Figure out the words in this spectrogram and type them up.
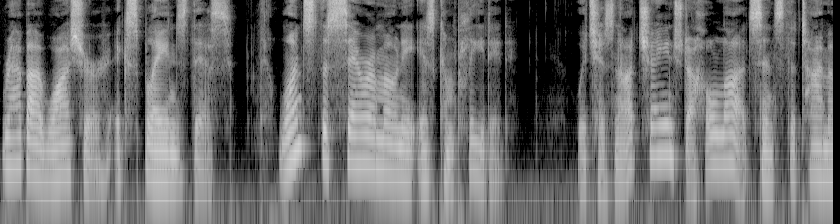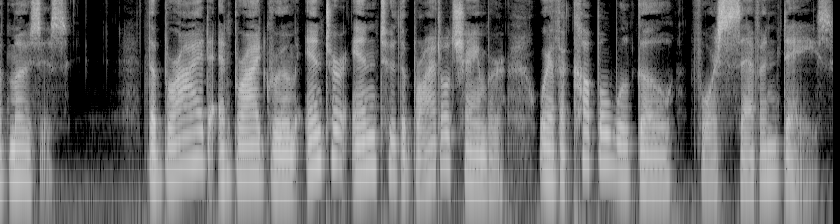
Rabbi Washer explains this. Once the ceremony is completed, which has not changed a whole lot since the time of Moses. The bride and bridegroom enter into the bridal chamber where the couple will go for seven days.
